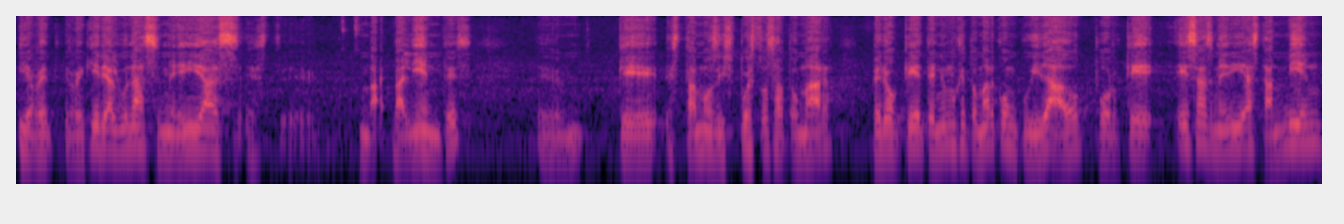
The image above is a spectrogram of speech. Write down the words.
y, requiere algunas medidas este, valientes eh, que estamos dispuestos a tomar, pero que tenemos que tomar con cuidado porque esas medidas también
